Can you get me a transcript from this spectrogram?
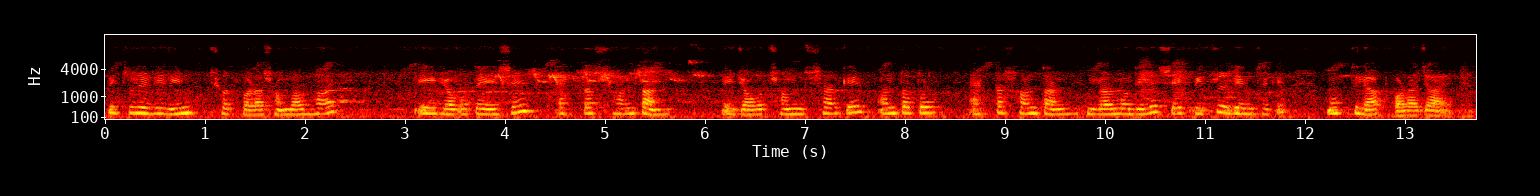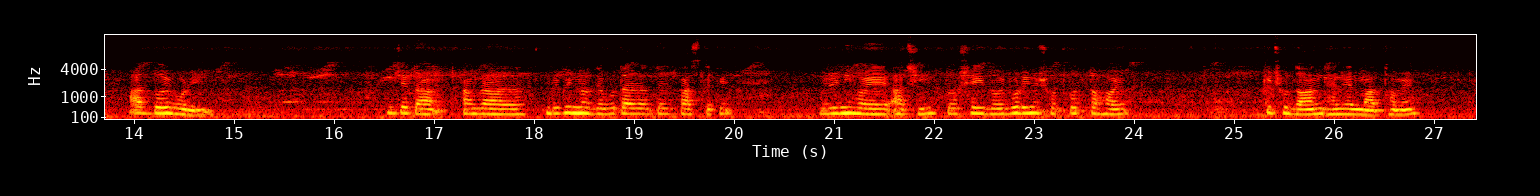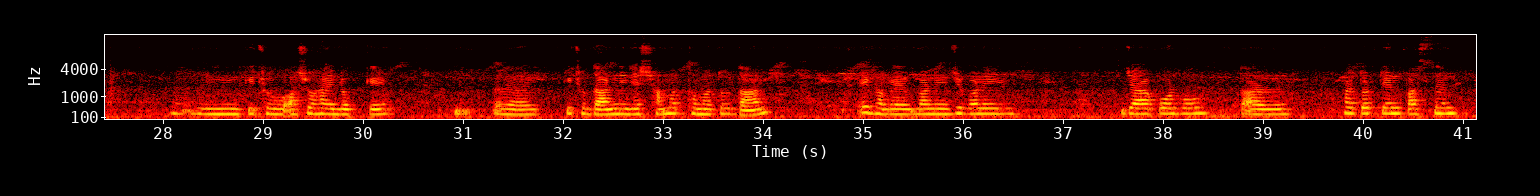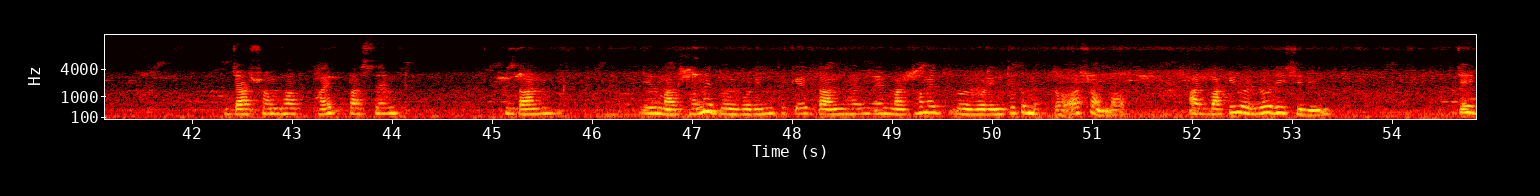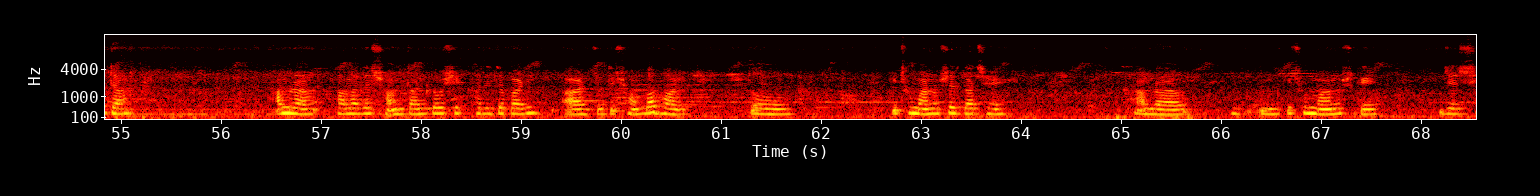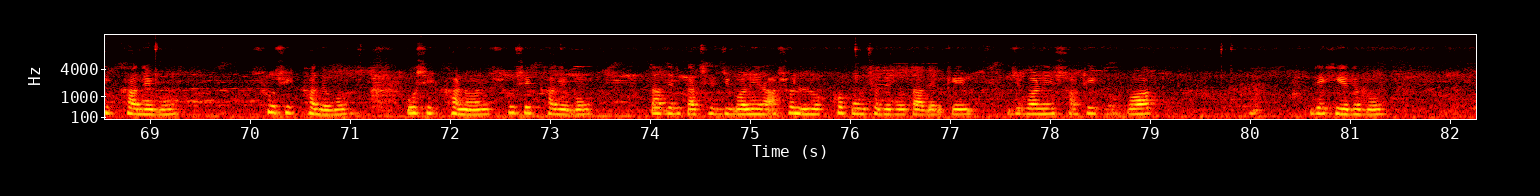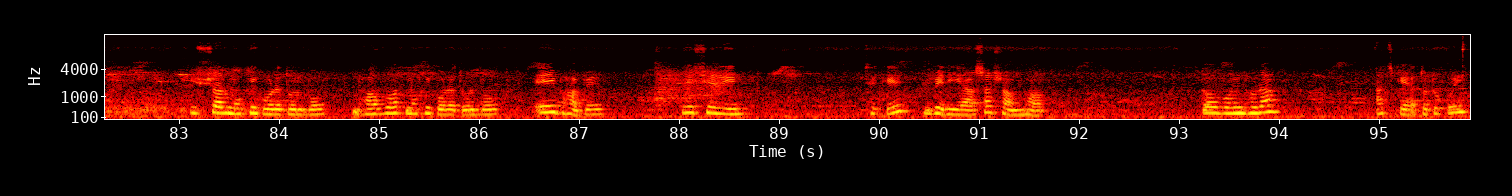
পিতৃঋণী ঋণ শোধ করা সম্ভব হয়। এই জগতে এসে একটা সন্তান, এই জগৎ সংসারকে অন্তত একটা সন্তান জন্ম দিলে সেই পিতৃঋণ থেকে মুক্তি লাভ করা যায়। আর দৈব ঋণ, যেটা আমরা বিভিন্ন দেবতাদের কাছ থেকে ঋণী হয়ে আছি, তো সেই দৈব ঋণ শোধ করতে হয় কিছু দান ধ্যানের মাধ্যমে কিছু অসহায় লোককে কিছু দান নিজের সামর্থ্য মতো দান। এইভাবে মানে জীবনে যা করব তার হয়তো টেন পার্সেন্ট যার সম্ভব ফাইভ পার্সেন্ট দান এর মাধ্যমে দৈব ঋণ থেকে দান ধর্মের মাধ্যমে দৈব ঋণ থেকে মুক্ত হওয়া সম্ভব। আর বাকি রইল ঋণ যেটা আমরা আমাদের সন্তানকেও শিক্ষা দিতে পারি। আর যদি সম্ভব হয়, তো কিছু মানুষের কাছে আমরা কিছু মানুষকে যে শিক্ষা দেব, সুশিক্ষা দেব, কুশিক্ষা নয়, সুশিক্ষা দেব তাদের কাছে জীবনের আসল লক্ষ্য পৌঁছে দেব, তাদেরকে জীবনের সঠিক পথ দেখিয়ে দেব। ঈশ্বরমুখী করে তুলব, ভগবতমুখী করে তুলব। এইভাবে ঋষি ঋণ থেকে বেরিয়ে আসা সম্ভব। তো বন্ধুরা, আজকে এতটুকুই।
